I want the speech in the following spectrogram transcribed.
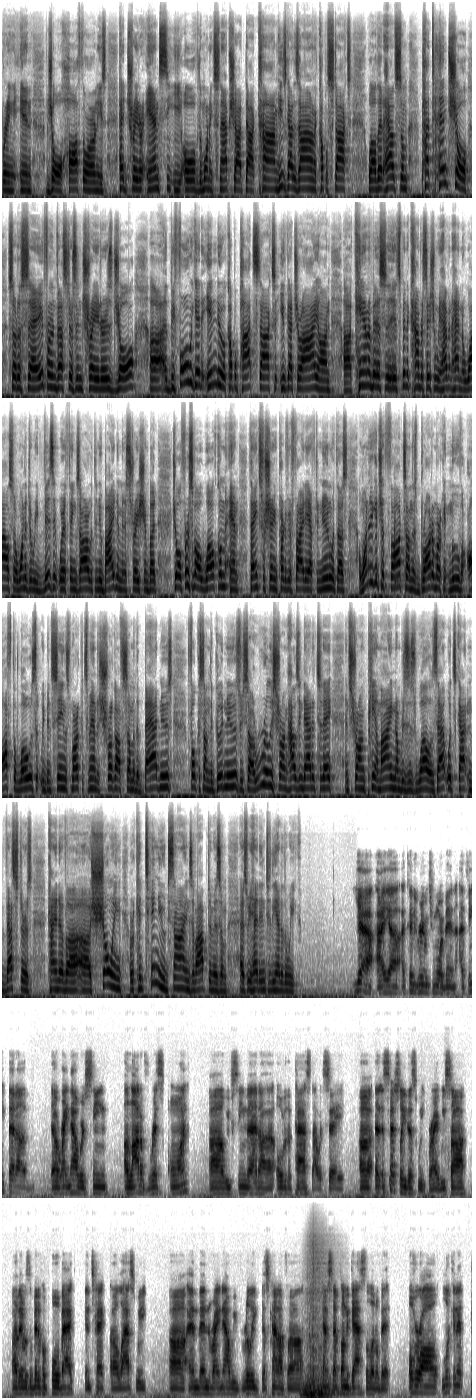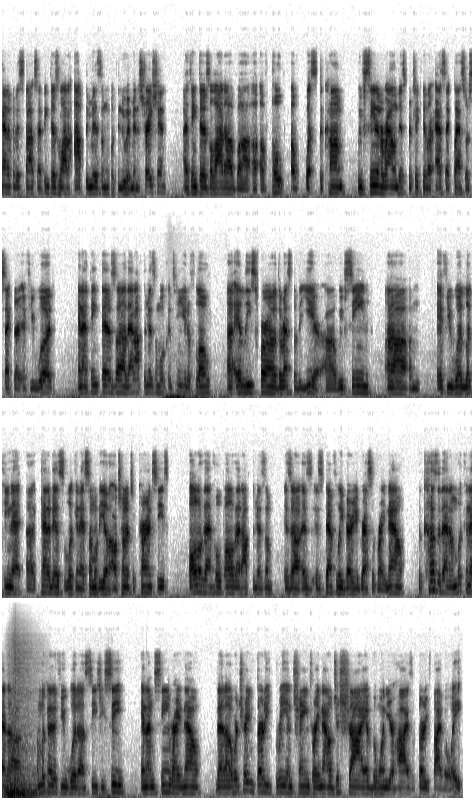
bring in Joel Hawthorne. He's head trader and CEO of the morningsnapshot.com. He's got his eye on a couple stocks, well, that have some potential, so to say, for investors and traders. Joel, uh, before we get into a couple pot stocks that you've got your eye on, uh, cannabis, it's been a conversation we haven't had in a while, so I wanted to revisit where things are with the new Biden administration. But Joel, first of all, welcome and thanks for sharing part of your Friday afternoon with us. I wanted to get your thoughts on this broader market move off the lows that we've been seeing. This market's man to shrug off some of the bad news, focus on the good news. We saw really strong housing data today and strong PMI numbers as well. Is that what's got investors kind of uh, uh, showing or continued signs of optimism as we head into the end of the week? Yeah, I uh, I couldn't agree with you more, Ben. I think that uh, uh, right now we're seeing a lot of risk on. Uh, we've seen that uh, over the past, I would say, uh, essentially this week, right? We saw there was a bit of a pullback in tech last week, uh, and then right now we've really just kind of kind of stepped on the gas a little bit. Overall, looking at cannabis stocks, I think there's a lot of optimism with the new administration. I think there's a lot of of hope of what's to come. We've seen it around this particular asset class or sector, if you would. And I think there's uh, that optimism will continue to flow uh, at least for the rest of the year. Uh, we've seen, um, if you would, looking at uh, cannabis, looking at some of the other alternative currencies, all of that hope, all of that optimism is uh, is, is definitely very aggressive right now. Because of that, I'm looking at uh, I'm looking at if you would CGC, and I'm seeing right now that we're trading 33 and change right now, just shy of the one-year highs of 35.08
